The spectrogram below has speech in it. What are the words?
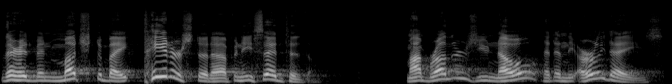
there had been much debate, Peter stood up and he said to them, My brothers, you know that in the early days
